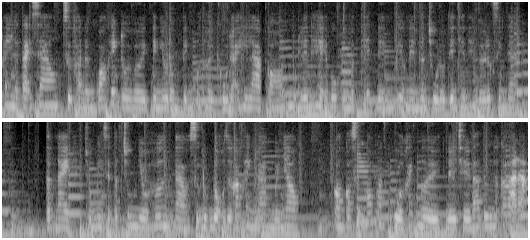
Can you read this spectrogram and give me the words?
hay là tại sao sự phản ứng quá khích đối với tình yêu đồng tính của thời cổ đại Hy Lạp có một liên hệ vô cùng mật thiết đến việc nền dân chủ đầu tiên trên thế giới được sinh ra. Tập này chúng mình sẽ tập trung nhiều hơn vào sự đụng độ giữa các thành bang với nhau. Còn có sự góp mặt của khách mời đế chế Ba Tư nữa các bạn ạ.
